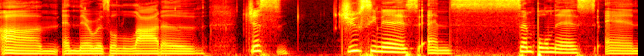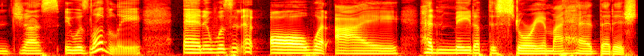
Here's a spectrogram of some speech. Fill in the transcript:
Um, and there was a lot of just juiciness and simpleness and just it was lovely and it wasn't at all what i had made up this story in my head that it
